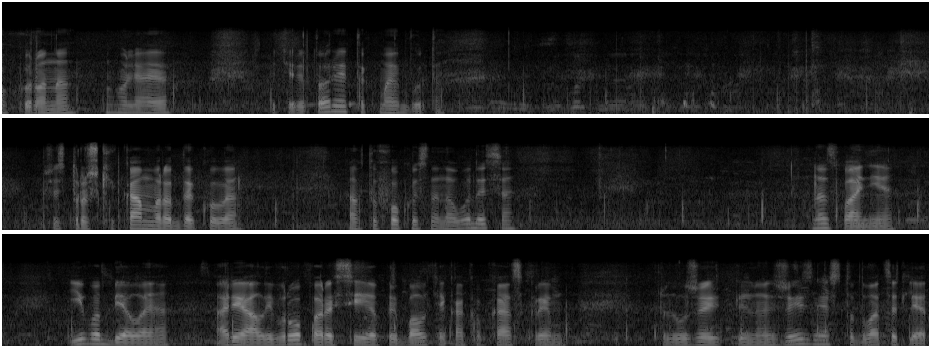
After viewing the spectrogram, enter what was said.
охорона гуляє по території, так має бути. Щось трошки камера деколи автофокус не наводиться. Название. Ива белая. Ареал Европа, Россия, Прибалтика, Кавказ, Крым. Продолжительность жизни 120 лет.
